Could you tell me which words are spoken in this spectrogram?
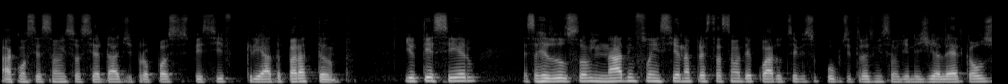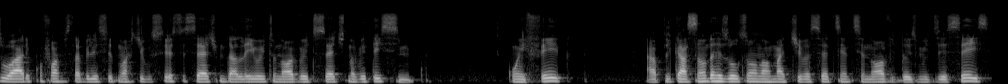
a concessão em sociedade de propósito específico criada para tanto. E o terceiro, essa resolução em nada influencia na prestação adequada do serviço público de transmissão de energia elétrica ao usuário, conforme estabelecido no artigo 6 e 7 da Lei 8987-95. Com efeito, a aplicação da Resolução Normativa 709 de 2016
